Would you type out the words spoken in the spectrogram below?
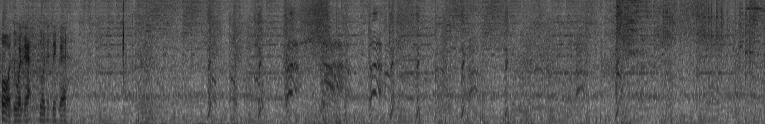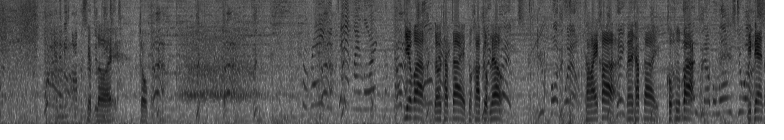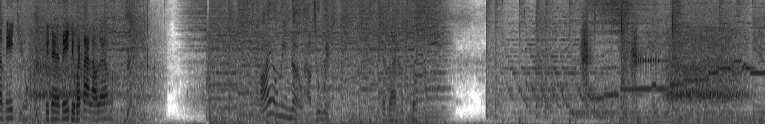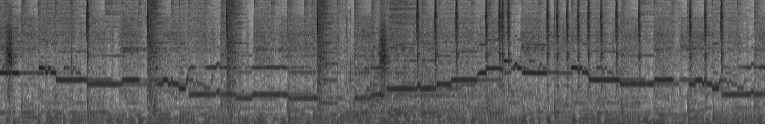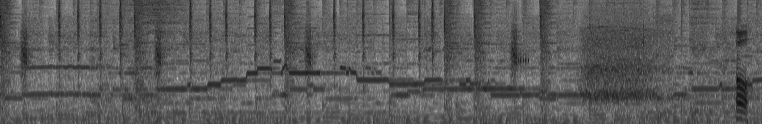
โอ้ดวลเนี้ยดวลจริงๆเลย Enemy เรี officer ยบร้อย defeated. จบ เยี่ยมมาก เราทำได้สงครามจบแล้ว Friends, you fought well. ทหารข้าได้ทำได้ขอบคุณมาก Land now belongs to ดิน us. แดนตอนนี้อยู่ดินแดนตอนนี้อยู่ภายใต้เราแล้ว I only know how to win. เรียบร้อยครับจบ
